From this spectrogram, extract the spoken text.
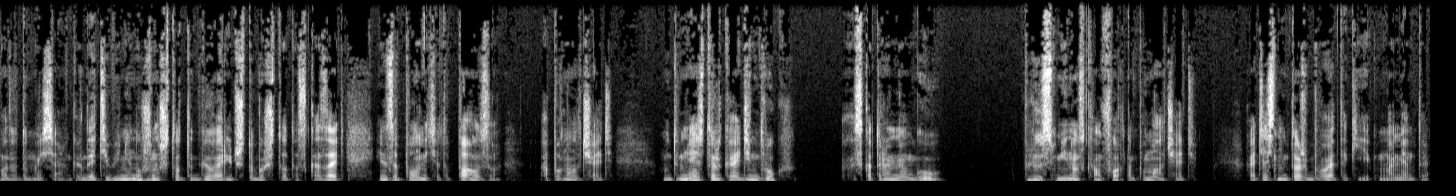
Вот вдумайся, когда тебе не нужно что-то говорить, чтобы что-то сказать и заполнить эту паузу, а помолчать. Вот у меня есть только один друг, с которым я могу плюс-минус комфортно помолчать. Хотя с ним тоже бывают такие моменты.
